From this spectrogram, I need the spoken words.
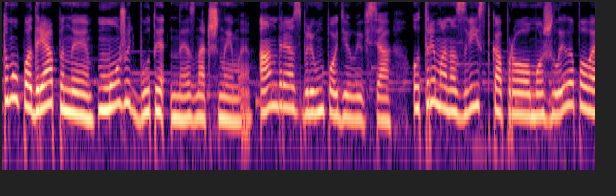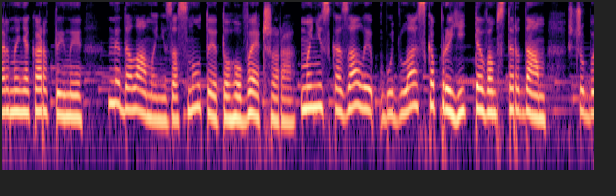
тому подряпини можуть бути незначними. Андреас Блюм поділився. Отримана звістка про можливе повернення картини не дала мені заснути того вечора. Мені сказали, будь ласка, приїдьте в Амстердам, щоб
